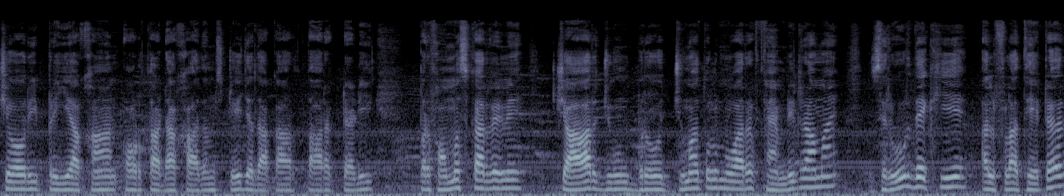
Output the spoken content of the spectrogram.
चौरी, प्रिया खान और ताडा खादम स्टेज अदाकार तारक टैडी परफॉर्मेंस कर रहे हैं। चार जून बरोज जुमातुल मुबारक फैमिली ड्रामा है। ज़रूर देखिए Alfalah Theatre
